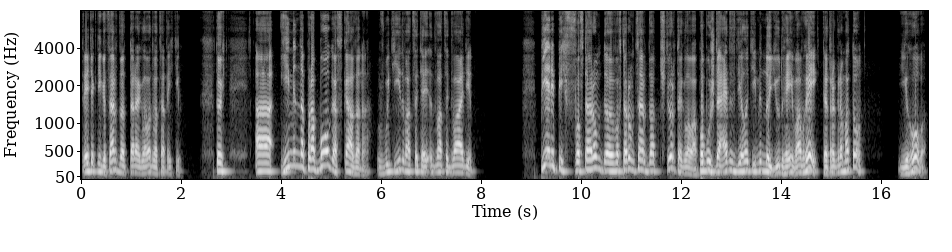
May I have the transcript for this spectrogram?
Третья книга Царств, 22 глава, 20 стих. То есть а именно про Бога сказано в Бытии 22.1. Перепись во втором, во втором царь 24 глава побуждает сделать именно Юд Гей Вав Гей, тетраграмматон, Иегова.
